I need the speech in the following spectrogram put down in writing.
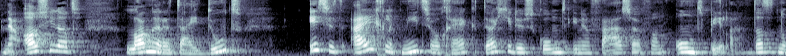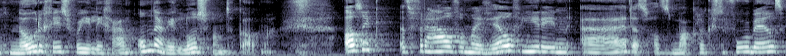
Nou, als je dat langere tijd doet, is het eigenlijk niet zo gek dat je dus komt in een fase van ontpillen. Dat het nog nodig is voor je lichaam om daar weer los van te komen. Als ik het verhaal van mijzelf hierin, uh, dat is altijd het makkelijkste voorbeeld.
